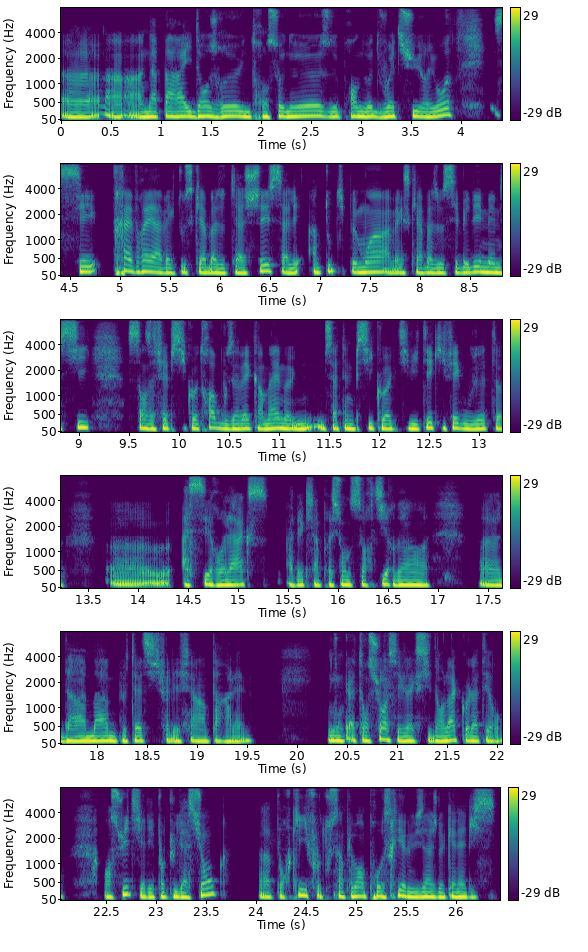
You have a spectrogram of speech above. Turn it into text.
un, un, appareil dangereux, une tronçonneuse, de prendre votre voiture et autres. C'est très vrai avec tout ce qui est à base de THC, ça l'est un tout petit peu moins avec ce qui est à base de CBD, même si sans effet psychotrope, vous avez quand même une, certaine psychoactivité qui fait que vous êtes euh, assez relax, avec l'impression de sortir d'un euh, d'un hammam, peut-être s'il fallait faire un parallèle. Donc attention à ces accidents-là collatéraux. Ensuite, il y a des populations euh, pour qui il faut tout simplement proscrire l'usage de cannabis.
